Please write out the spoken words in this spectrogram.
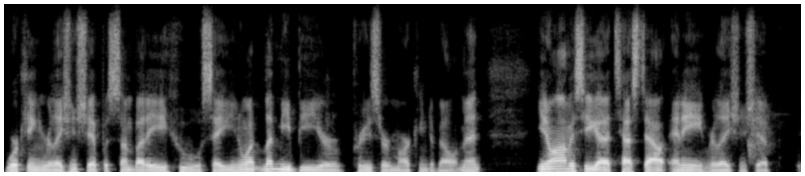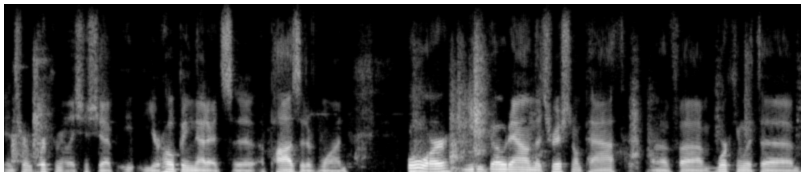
working relationship with somebody who will say, you know what, let me be your producer of marketing development. You know, obviously you got to test out any relationship, inter working relationship. You're hoping that it's a, a positive one, or you go down the traditional path of um, working with a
